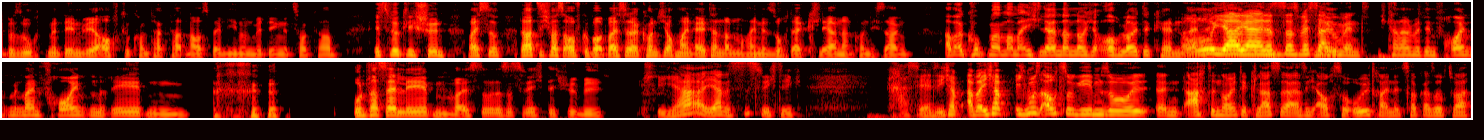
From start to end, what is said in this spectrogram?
besucht, mit denen wir auch Kontakt hatten aus Berlin und mit denen gezockt haben. Ist wirklich schön, weißt du, da hat sich was aufgebaut, weißt du, da konnte ich auch meinen Eltern dann meine Sucht erklären, dann konnte ich sagen, aber guck mal, Mama, ich lerne dann doch auch Leute kennen. Alter. Oh ich ja, ja, das den, ist das beste mit den- Argument. Ich kann dann mit den Freunden, mit meinen Freunden reden. und was erleben, weißt du, das ist wichtig für mich. Ja, ja, das ist wichtig. Krass, also ich hab, aber ich hab, ich muss auch zugeben, so in 8., 9. Klasse, als ich auch so ultra in der Zockersucht war,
